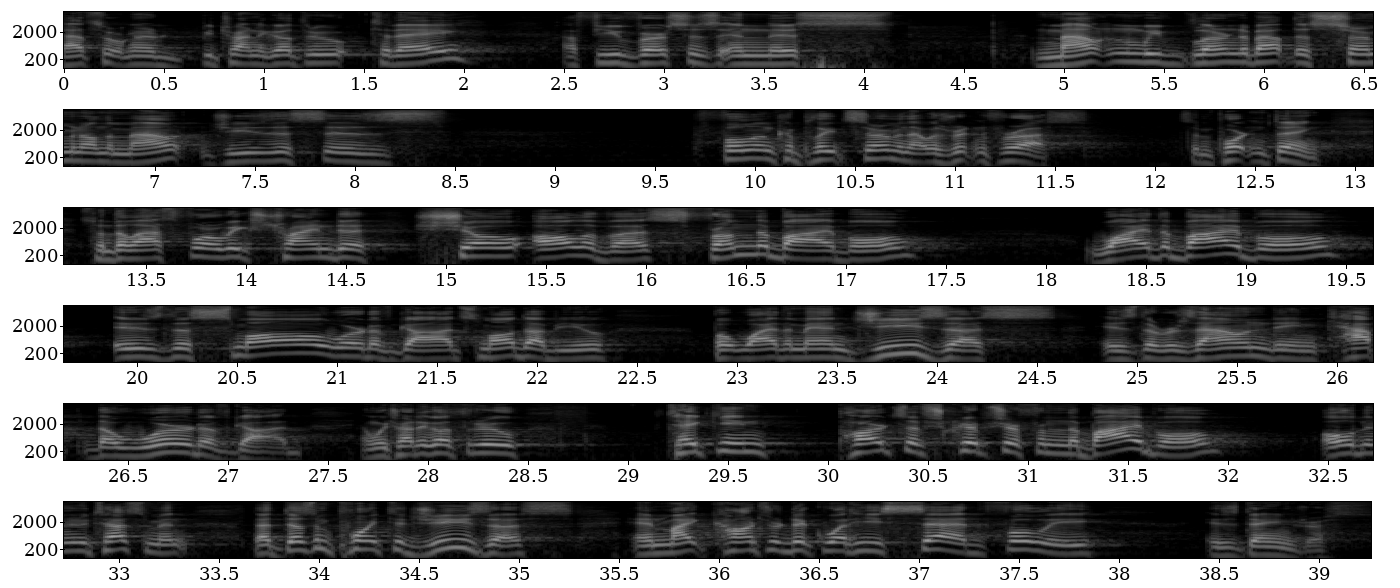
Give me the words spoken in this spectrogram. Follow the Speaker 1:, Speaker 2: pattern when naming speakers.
Speaker 1: That's what we're going to be trying to go through today. A few verses in this mountain we've learned about, this Sermon on the Mount. Jesus' full and complete sermon that was written for us. It's an important thing. Spent the last four weeks trying to show all of us from the Bible why the Bible is the small word of God, small w, but why the man Jesus is the resounding cap, the word of God. And we try to go through taking parts of scripture from the Bible, Old and New Testament, that doesn't point to Jesus and might contradict what he said fully is dangerous.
